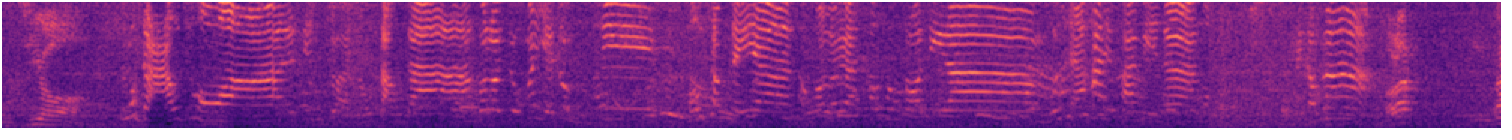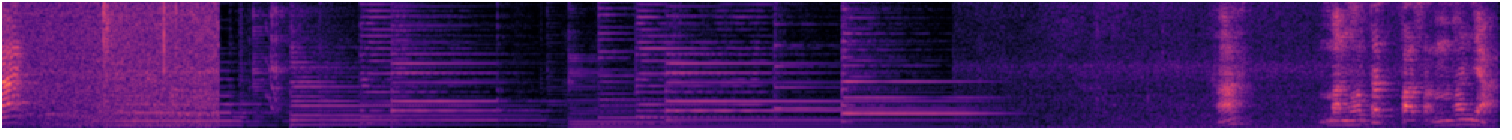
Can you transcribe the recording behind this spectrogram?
唔知喎。有冇搞錯啊？你點做人老豆㗎？個女做乜嘢都唔知，好心你啊，同個女啊溝通多啲啦，成日揩你塊面啊！我係咁啦。好啦，唔該。嚇？文學得八十五分咋？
